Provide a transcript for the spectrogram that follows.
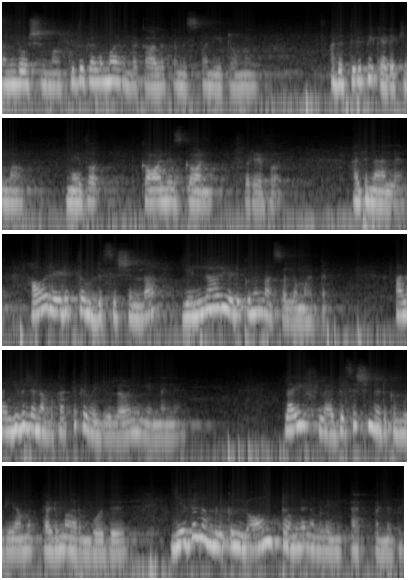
சந்தோஷமாக குதூகலமாக இருந்த காலத்தை மிஸ் பண்ணிட்டோமே. அது திருப்பி கிடைக்குமா? Never gone is gone forever அதனால் அவர் எடுத்த டிசிஷன் தான் எல்லாரும் எடுக்கணும்னு நான் சொல்ல மாட்டேன். ஆனால் இதில் நம்ம கற்றுக்க வேண்டிய லேர்னிங் என்னங்க? லைஃப்பில் டெசிஷன் எடுக்க முடியாமல் தடுமாறும்போது எது நம்மளுக்கு லாங் டேர்மில் நம்மளை இம்பேக்ட் பண்ணுது?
